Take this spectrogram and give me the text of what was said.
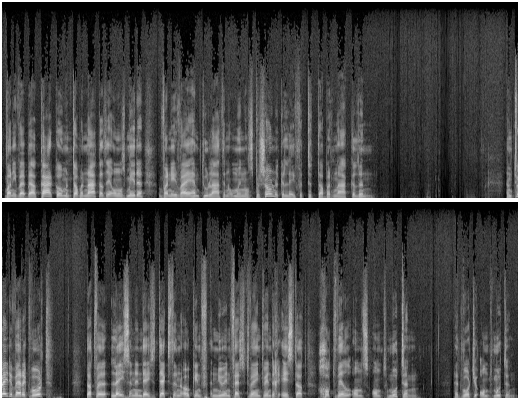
wanneer wij bij elkaar komen, tabernakelt hij in ons midden, wanneer wij hem toelaten om in ons persoonlijke leven te tabernakelen. Een tweede werkwoord dat we lezen in deze teksten, ook in, nu in vers 22, is dat God wil ons ontmoeten. Het woordje ontmoeten.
